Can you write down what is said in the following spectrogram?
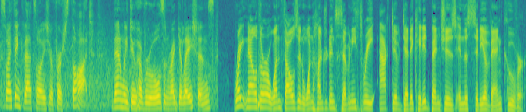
so I think that's always your first thought. Then we do have rules and regulations. Right now, there are 1,173 active dedicated benches in the city of Vancouver.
